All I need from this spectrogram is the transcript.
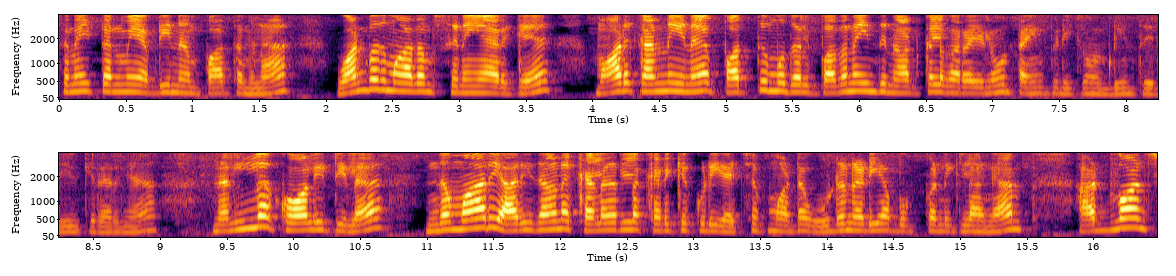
சினைத்தன்மை அப்படின்னு நம்ம பார்த்தோம்னா ஒன்பது மாதம் சினையாக இருக்குது மாடு கண்ணினை பத்து முதல் பதினைந்து நாட்கள் வரையிலும் டைம் பிடிக்கும் அப்படின்னு தெரிவிக்கிறாருங்க. நல்ல குவாலிட்டியில் இந்த மாதிரி அரிதான கலரில் கிடைக்கக்கூடிய ஹெச்எப் மாட்டை உடனடியாக புக் பண்ணிக்கலாங்க. அட்வான்ஸ்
